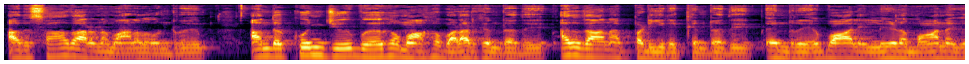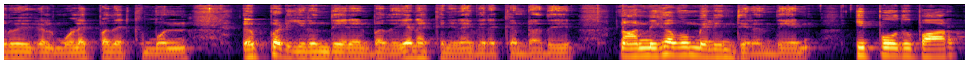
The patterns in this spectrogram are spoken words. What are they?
அது சாதாரணமானது ஒன்று. அந்த குஞ்சு வேகமாக வளர்கின்றது. அதுதான் அப்படி இருக்கின்றது என்று வாலில் நீளமான இறுகள் முளைப்பதற்கு முன் எப்படி இருந்தேன் என்பது எனக்கு நினைவிருக்கின்றது. நான் மிகவும் மெலிந்திருந்தேன். இப்போது பார்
